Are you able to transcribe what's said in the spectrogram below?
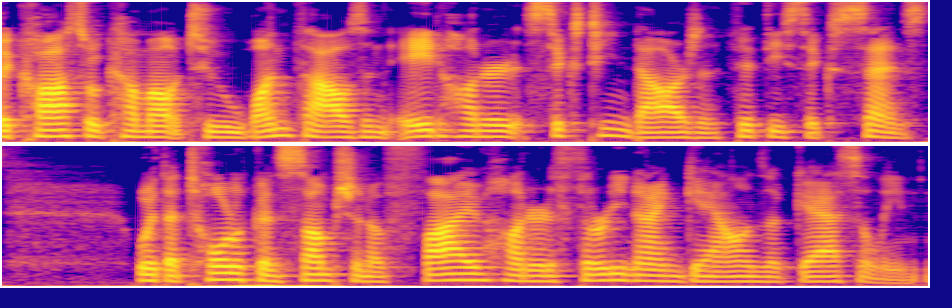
the cost would come out to $1,816.56 with a total consumption of 539 gallons of gasoline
